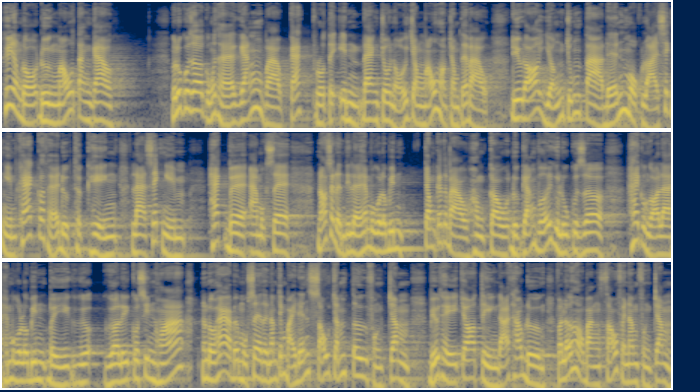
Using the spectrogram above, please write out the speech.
khi nồng độ đường máu tăng cao, Glucose cũng có thể gắn vào các protein đang trôi nổi trong máu hoặc trong tế bào. Điều đó dẫn chúng ta đến một loại xét nghiệm khác có thể được thực hiện là xét nghiệm HbA1c. Nó xác định tỷ lệ hemoglobin trong các tế bào hồng cầu được gắn với glucose hay còn gọi là hemoglobin bị glycosin hóa. Nồng độ HbA1c từ 5.7 đến 6.4%, biểu thị cho tiền đã tháo đường và lớn hơn bằng 6,5%.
